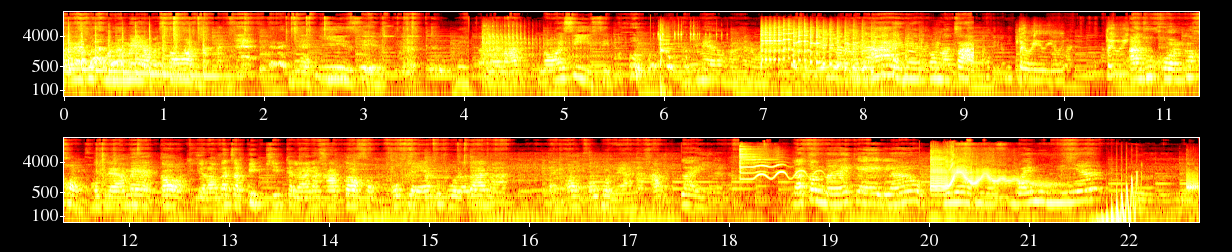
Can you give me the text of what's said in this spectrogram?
นเลยทุกคนนะแม่เอาไปซ่อน บวก20นี่ในร้าน140อันนี้แม่ต้องมาให้น้องไม่โดนไม่ไม่ได้ได้แม่จะต้องมาจ่ายอันทุกคนก็ของครบแล้วแม่ก็เดี๋ยวเราก็จะปิดคลิปกันแล้วนะครับ ก็ของครบแล้วทุกคนเราได้มา แต่งห้องครบหมดแล้วนะครับไรแล้วนะแล้วต้นไม้แกอีกแล้วเนี่ยที่เราไว้มุมเนี้ยอ๋อ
